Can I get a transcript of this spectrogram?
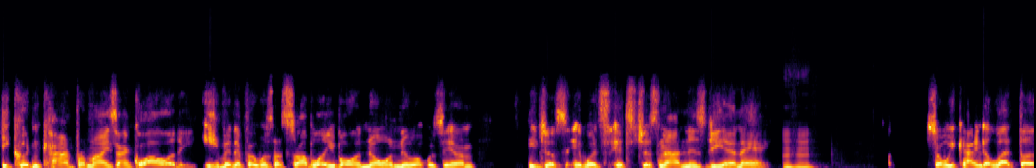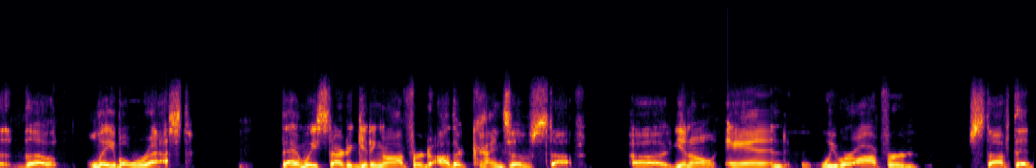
he couldn't compromise on quality, even if it was a sub label and no one knew it was him. He just, it was, it's just not in his DNA. Mm-hmm. So we kind of let the, the label rest. Then we started getting offered other kinds of stuff, uh, you know, and we were offered stuff that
